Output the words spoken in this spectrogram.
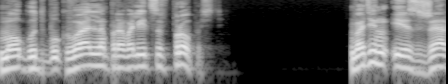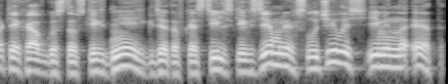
могут буквально провалиться в пропасть. В один из жарких августовских дней, где-то в Кастильских землях, случилось именно это.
